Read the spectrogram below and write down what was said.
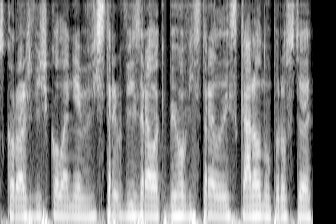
skoro až vyškolenie vystre- vyzeralo, keby ho vystrelili z kanónu proste.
